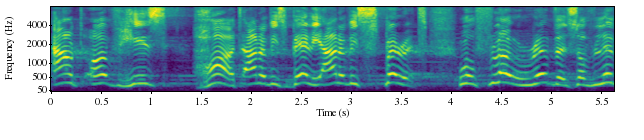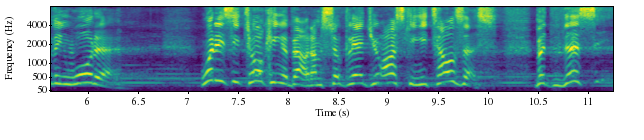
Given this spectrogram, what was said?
out of his heart, out of his belly, out of his spirit will flow rivers of living water. What is he talking about? I'm so glad you're asking. He tells us. But this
